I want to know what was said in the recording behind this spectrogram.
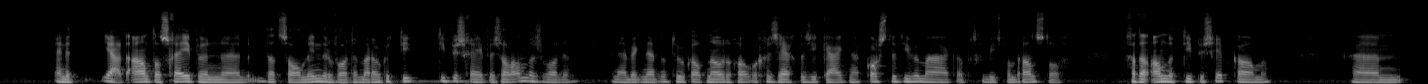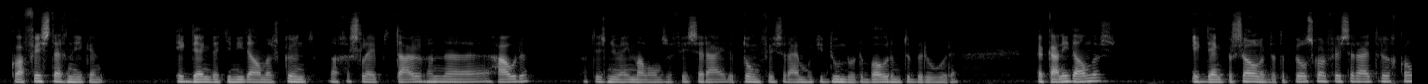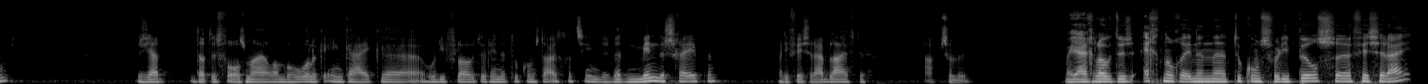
en het, ja, het aantal schepen, dat zal minder worden. Maar ook het ty type schepen zal anders worden. En daar heb ik net natuurlijk al het nodig over gezegd. Als je kijkt naar kosten die we maken op het gebied van brandstof. Er gaat een ander type schip komen. Um, qua vistechnieken, ik denk dat je niet anders kunt dan gesleepte tuigen houden. Dat is nu eenmaal onze visserij. De tongvisserij moet je doen door de bodem te beroeren. Dat kan niet anders. Ik denk persoonlijk dat de pulskorvisserij terugkomt. Dus ja, dat is volgens mij al een behoorlijke inkijk uh, hoe die vloot er in de toekomst uit gaat zien. Dus met minder schepen, maar die visserij blijft er. Absoluut. Maar jij gelooft dus echt nog in een uh, toekomst voor die pulsvisserij? Uh,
